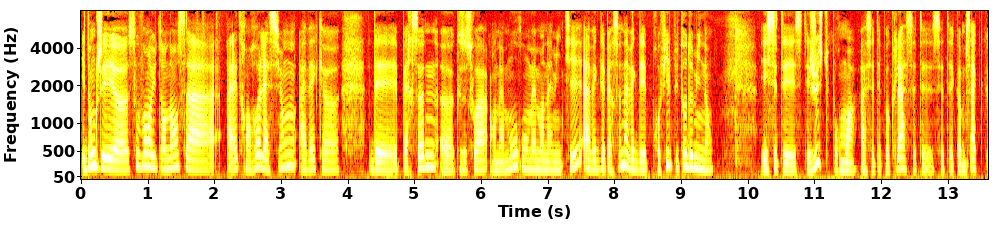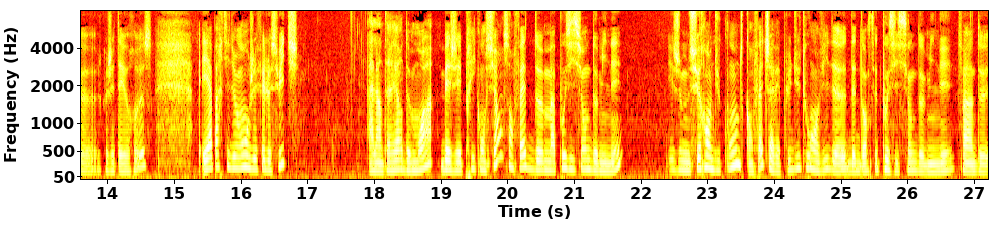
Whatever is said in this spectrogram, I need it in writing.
Et donc j'ai euh, souvent eu tendance à, être en relation avec euh, des personnes, euh, que ce soit en amour ou même en amitié, avec des personnes avec des profils plutôt dominants. Et c'était juste pour moi à cette époque-là, c'était comme ça que, que j'étais heureuse. Et à partir du moment où j'ai fait le switch, à l'intérieur de moi, ben, j'ai pris conscience en fait de ma position de dominée. Et je me suis rendu compte qu'en fait, j'avais plus du tout envie d'être dans cette position de dominer, enfin de,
